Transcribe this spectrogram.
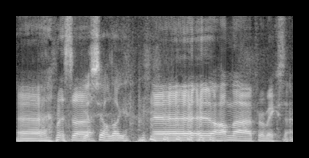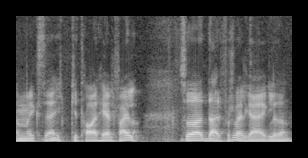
Eh, men så Jøss i alle dager. uh, Han er fra Wexham, hvis jeg ikke tar helt feil. Da. Så derfor så velger jeg egentlig den.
